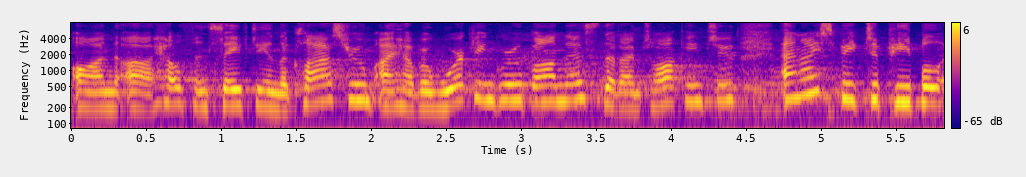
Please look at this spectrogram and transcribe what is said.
on uh, health and safety in the classroom. I have a working group on this that I'm talking to, and I speak to people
